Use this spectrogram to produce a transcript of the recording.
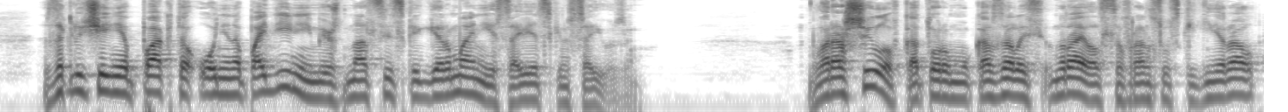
– заключение пакта о ненападении между нацистской Германией и Советским Союзом. Ворошилов, которому, казалось, нравился французский генерал,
